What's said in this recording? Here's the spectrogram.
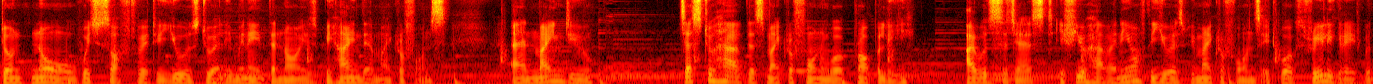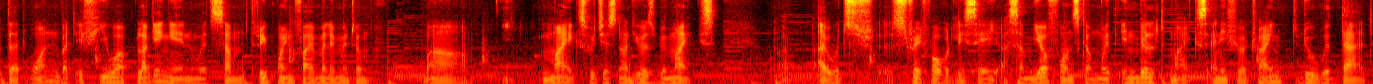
don't know which software to use to eliminate the noise behind their microphones and mind you just to have this microphone work properly I would suggest if you have any of the USB microphones, it works really great with that one. But if you are plugging in with some 3.5 millimeter uh, mics, which is not USB mics, I would straightforwardly say uh, some earphones come with inbuilt mics. And if you're trying to do with that,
